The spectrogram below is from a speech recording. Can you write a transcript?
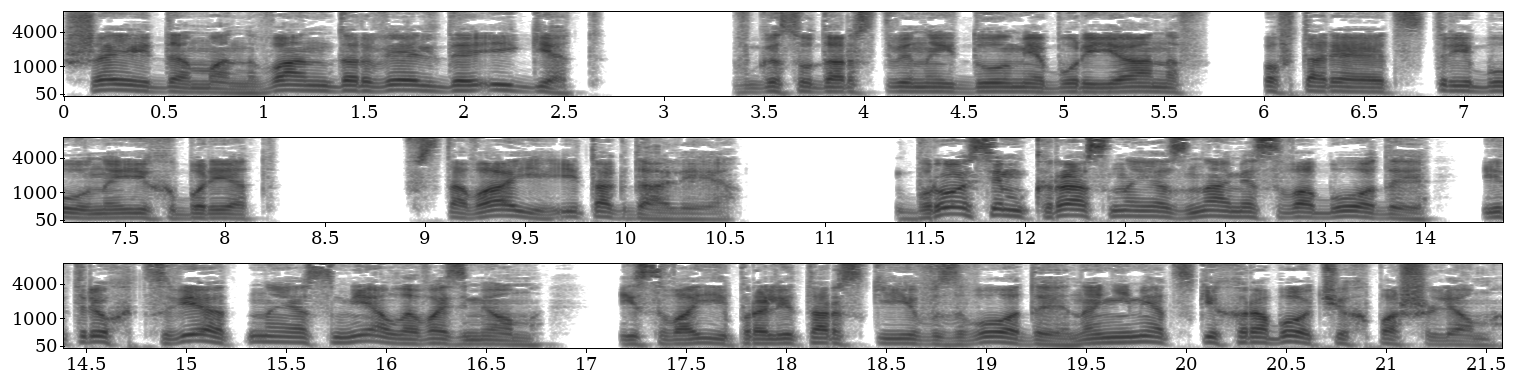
Шейдеман, Вандервельде и Гет. В Государственной Думе Бурьянов повторяет с трибуны их бред. Вставай и так далее. Бросим красное знамя свободы и трехцветное смело возьмем, и свои пролетарские взводы на немецких рабочих пошлем.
